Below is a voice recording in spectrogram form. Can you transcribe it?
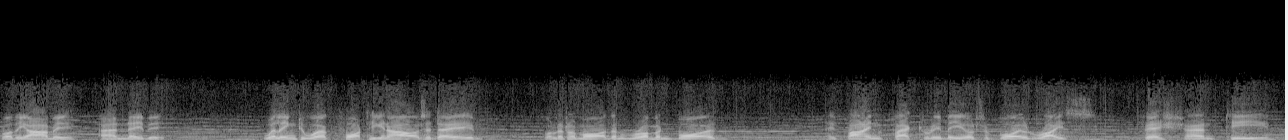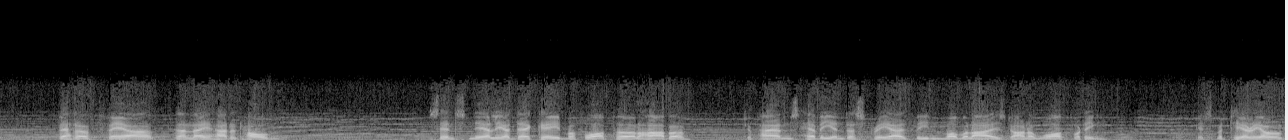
for the Army and Navy. Willing to work 14 hours a day for little more than room and board, they find factory meals of boiled rice, fish, and tea better fare than they had at home. Since nearly a decade before Pearl Harbor, Japan's heavy industry has been mobilized on a war footing. Its materials,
